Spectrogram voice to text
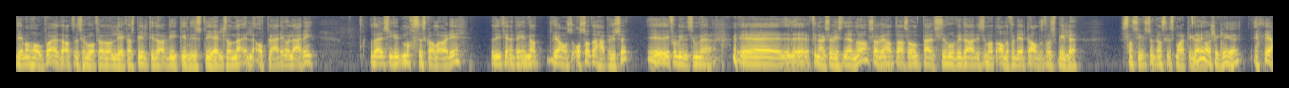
Det man håper på, er at det skal gå fra sånn lek og spill til da virkelig industriell sånn opplæring og læring. Og det er sikkert masse skalaverdier. Og de tjener penger. Men vi har også hatt det her på huset i, forbindelse med eh, Finansavisen.no. Så har vi hatt da sånn pause hvor vi da liksom at alle får delta, alle får spille. Sannsynligvis noen ganske smarte greier. Det var skikkelig gøy. ja.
